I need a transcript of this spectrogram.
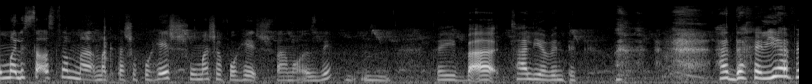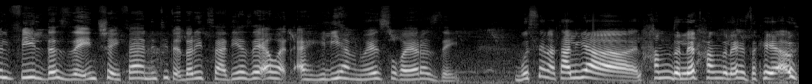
هم لسه أصلا ما, ما اكتشفوهاش وما شافوهاش. فاهمة قصدي. طيب بقى تاليا بنتك. هتدخليها في الفيل ده إزاي؟ انت شايفاها ان انت تقدري تساعديها إزاي أو هتأهليها من وهي صغيرة إزاي؟ بصي تاليا الحمد لله الحمد لله هي ذكية قوي.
